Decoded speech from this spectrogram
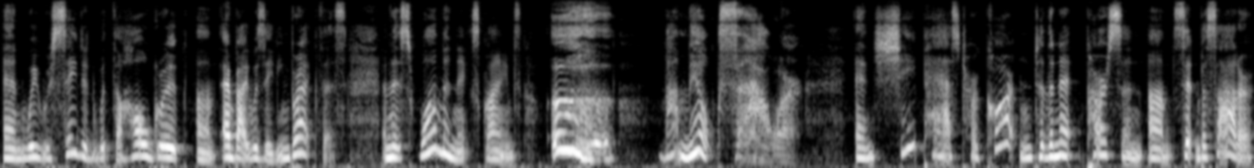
and we were seated with the whole group. Um, everybody was eating breakfast, and this woman exclaims, "Ugh, my milk's sour!" And she passed her carton to the next person um, sitting beside her,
